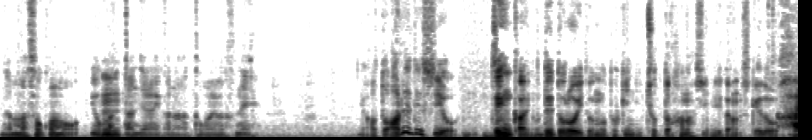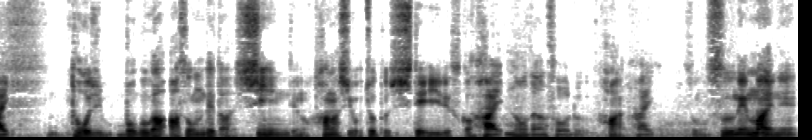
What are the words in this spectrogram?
まあそこも良かったんじゃないかなと思いますね。あとあれですよ。前回のデトロイトの時にちょっと話に出たんですけど、はい。当時僕が遊んでたシーンでの話をちょっとしていいですか？はい。ノーザンソウル。はい。はい。その数年前ね、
